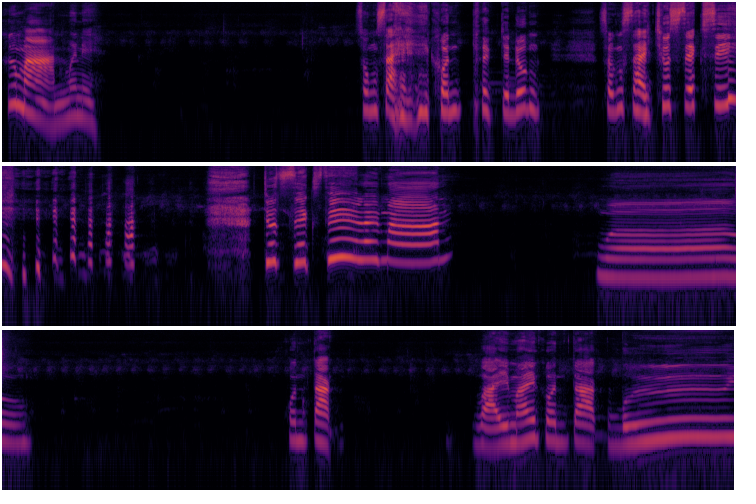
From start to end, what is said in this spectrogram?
คือหมานมือนี่สงสัยคนตึกจะดุ้ง สงสัยชุดเซ็กซี่ ชุดเซ็กซี่เลยหมาน ว้าวคนตัก ไหวไหมคนตักบืย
